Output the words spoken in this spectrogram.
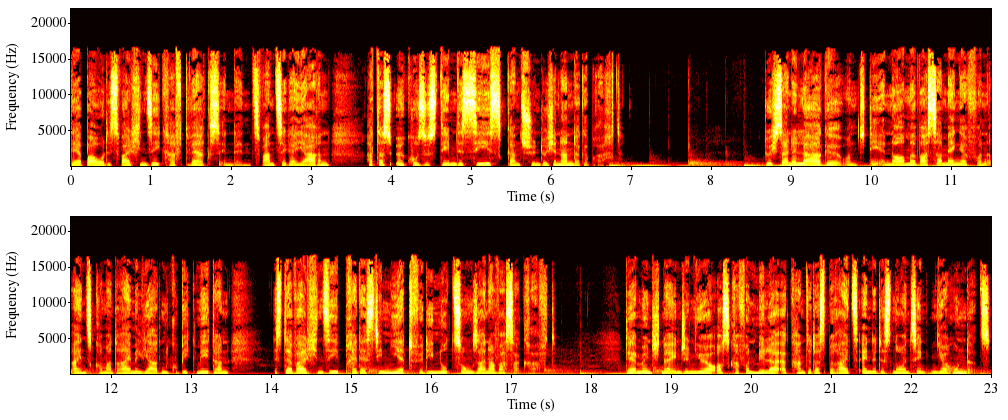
Der Bau des Walchenseekraftwerks in den 20er Jahren hat das Ökosystem des Sees ganz schön durcheinandergebracht. Durch seine Lage und die enorme Wassermenge von 1,3 Milliarden Kubikmetern ist der Walchensee prädestiniert für die Nutzung seiner Wasserkraft. Der Münchner Ingenieur Oskar von Miller erkannte das bereits Ende des 19. Jahrhunderts.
